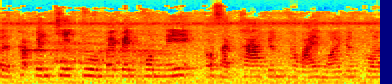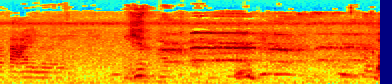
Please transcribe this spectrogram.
อ ถ้าเป็นชีจูมไปเป็นคนนี้เขาศรัทธาจนถวายหัวจนตัวตายเลยก็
